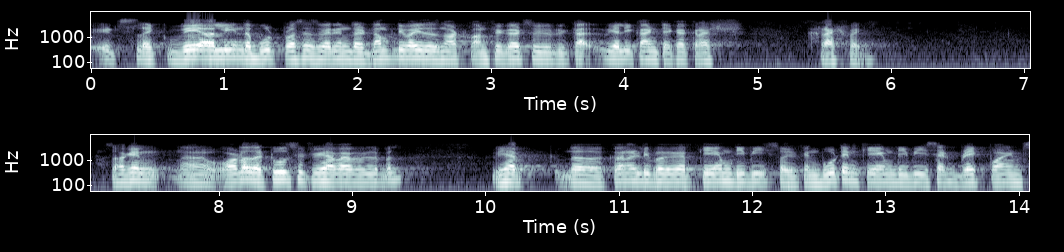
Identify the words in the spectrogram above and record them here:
it's like way early in the boot process wherein the dump device is not configured, so you really can't take a crash, crash file. So again, uh, what are the tools which we have available? We have the kernel debugger KMDB, so you can boot in KMDB, set breakpoints.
